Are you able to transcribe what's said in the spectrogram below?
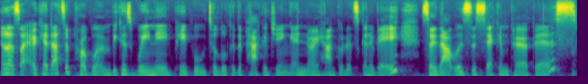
And I was like, okay, that's a problem because we need people to look at the packaging and know how good it's going to be. So that was the second purpose.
